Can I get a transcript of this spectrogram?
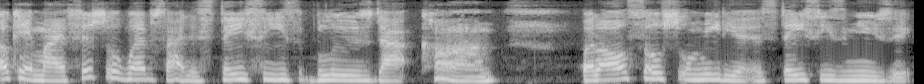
Okay, my official website is stacysblues.com but all social media is Stacy's Music.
